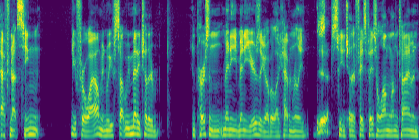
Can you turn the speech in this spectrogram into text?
After not seeing you for a while, I mean, we've saw, we met each other in person many many years ago, but like haven't really Yeah. seen each other face to face in a long long time and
